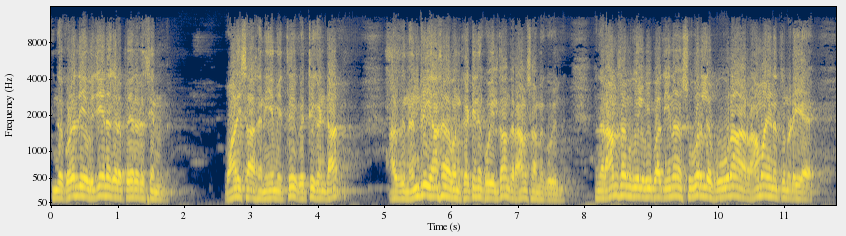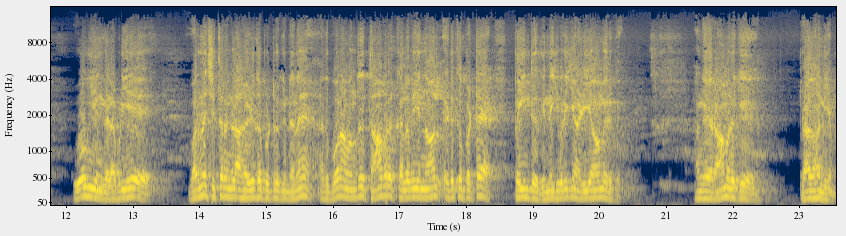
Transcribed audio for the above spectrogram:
இந்த குழந்தையை விஜயநகர பேரரசின் வாரிசாக நியமித்து வெற்றி கண்டான். அது நன்றியாக அவன் கட்டின கோயில் தான் அந்த ராமசாமி கோயில். அந்த ராமசாமி கோயில் போய் பார்த்தீங்கன்னா சுவரில் பூரா ராமாயணத்தினுடைய ஓவியங்கள் அப்படியே வர்ண சித்திரங்களாக எழுதப்பட்டிருக்கின்றன. அது பூரா வந்து தாவர கலவையினால் எடுக்கப்பட்ட பெயிண்ட் அது. இன்னைக்கு வரைக்கும் அழியாமல் இருக்கு. அங்கே ராமருக்கு பிராதானியம்.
